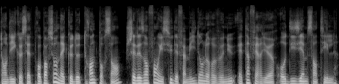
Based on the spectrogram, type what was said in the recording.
tandis que cette proportion n'est que de 30% chez les enfants issus des familles dont le revenu est inférieur au 10e centile.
